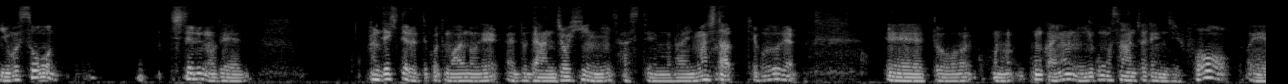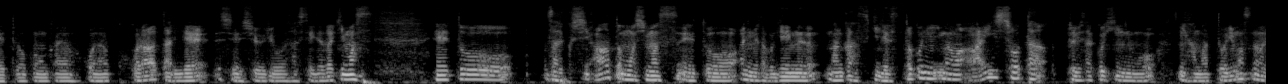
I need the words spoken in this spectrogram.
予想してるので、できてるってこともあるので、えっと、男女比にさせてもらいました。ってことで、えっ、ー、と、この、今回の253チャレンジ4、えっ、ー、と、今回はこの、心あたりで終了させていただきます。えっ、ー、と、ザクシ、アーと申します。えっ、と、アニメとかゲームなんか好きです。特に今はアイショタという作品をにハマっておりますので、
